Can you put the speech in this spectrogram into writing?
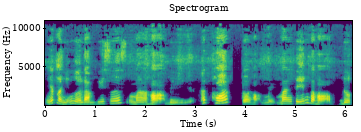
Nhất là những người làm business mà họ bị thất thoát rồi họ bị mang tiếng và họ được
